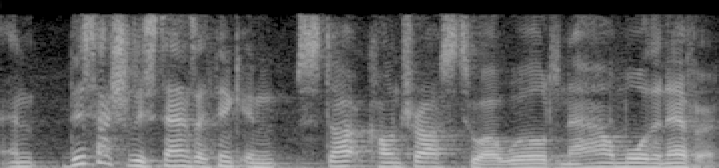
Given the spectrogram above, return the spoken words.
And this actually stands, I think, in stark contrast to our world now more than ever.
